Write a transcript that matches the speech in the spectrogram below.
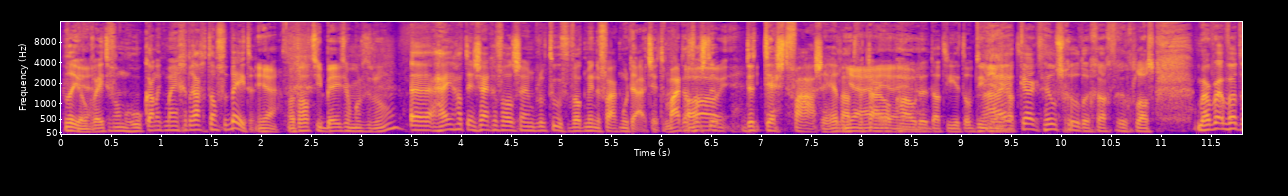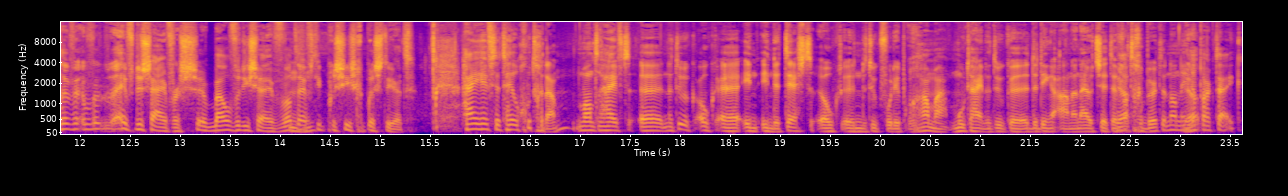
wil je Ja. ook weten van hoe kan ik mijn gedrag dan verbeteren. Ja, wat had hij beter moeten doen? Uh, hij had in zijn geval zijn Bluetooth wat minder vaak moeten uitzetten. Maar dat Oh, was de, de testfase. Hè. Laten Ja, we het daarop ja, ja. houden dat hij het op die manier had. Kijkt heel schuldig achter het glas. Maar wa- wat even, even de cijfers, eh, behalve die zeven. Mhm. Wat heeft hij precies gepresteerd? Hij heeft het heel goed gedaan. Want hij heeft eh, natuurlijk ook eh, in, in de test, ook natuurlijk voor dit programma, moet hij natuurlijk eh, de dingen aan en uitzetten. Ja. Wat gebeurt er dan in Ja. de praktijk?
